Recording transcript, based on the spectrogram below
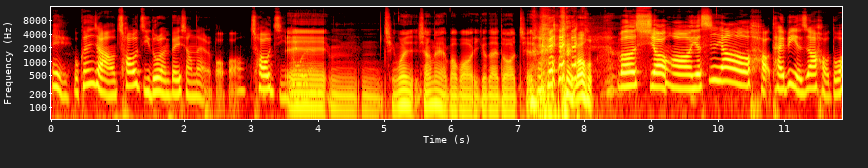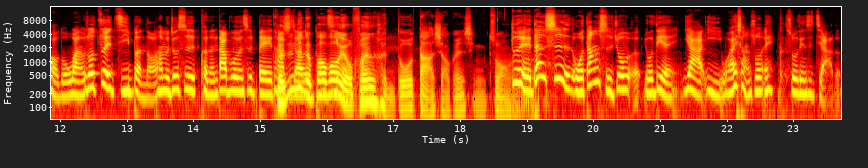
哎、欸，我跟你讲，超级多人背香奈儿包包，超级多人。欸、嗯嗯，请问香奈儿包包一个大概多少钱？不不小哈，也是要好台币，也是要好多好多万。我说最基本的、喔，他们就是可能大部分是背它。可是那个包包有分很多大小跟形状。对，但是我当时就有点讶异，我还想说，哎、欸，说不定是假的。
